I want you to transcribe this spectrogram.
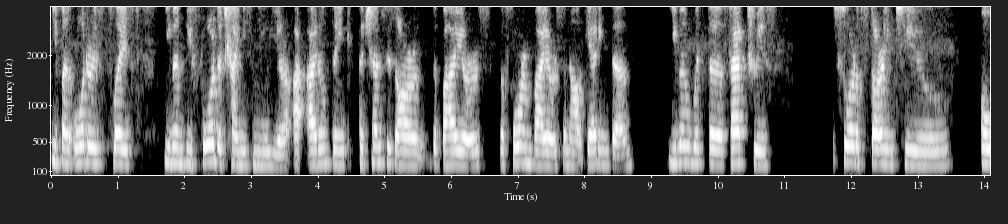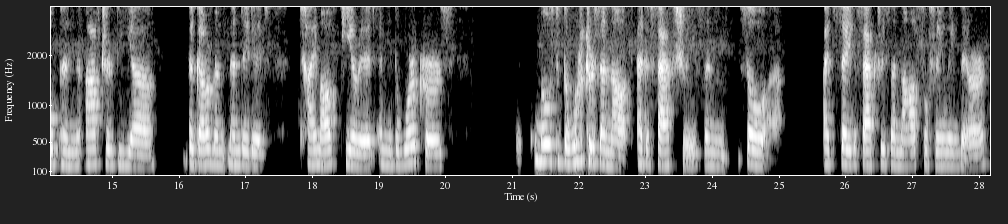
if an order is placed even before the Chinese New Year, I, I don't think the chances are the buyers, the foreign buyers, are not getting them. Even with the factories sort of starting to open after the uh, the government mandated time off period. I mean, the workers, most of the workers are not at the factories, and so uh, I'd say the factories are not fulfilling their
